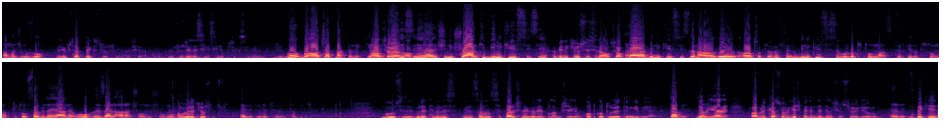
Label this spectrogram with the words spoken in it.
Amacımız o. E, yükseltmek istiyorsun yani şey anlamında. 350 cc yapacaksın yani. Bu, bu alçaltmak demek. Yani Alçal- al- cc, şimdi şu anki 1200 cc. Ha, 1200 cc'ni alçaltıyorsun. He 1200 cc'den al, e, alçaltıyoruz çünkü 1200 cc burada tutulmaz. Türkiye'de tutulmaz. Tutulsa bile yani o özel araç olmuş oluyor. Ama üretiyorsunuz. Evet üretiyorum tabii ki. Bu sizin üretiminiz insanın siparişine göre yapılan bir şey. galiba. Hot couture üretim gibi yani. Tabii. Değil tabii. mi? Yani fabrikasyonu geçmedim dediğin için söylüyorum. Evet. Bu peki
